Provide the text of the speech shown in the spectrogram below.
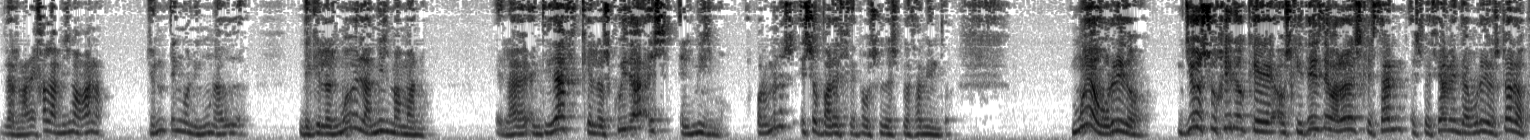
las maneja la misma mano. Yo no tengo ninguna duda de que los mueve la misma mano. La entidad que los cuida es el mismo. Por lo menos eso parece por su desplazamiento. Muy aburrido. Yo sugiero que os quitéis de valores que están especialmente aburridos. Claro,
